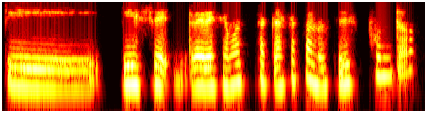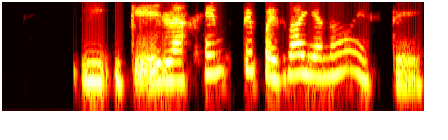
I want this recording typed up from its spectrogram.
que, que se- regresemos a casa con los tres puntos y, y que la gente pues vaya, ¿no? Este,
